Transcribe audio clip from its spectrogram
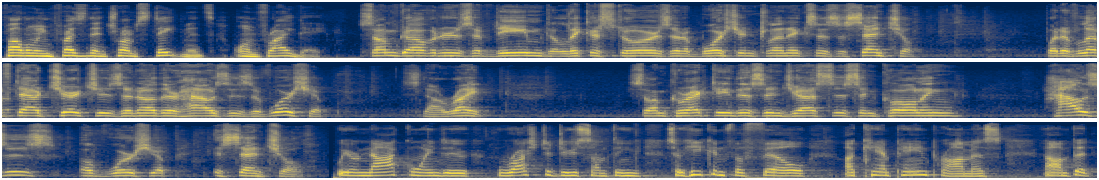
following President Trump's statements on Friday. Some governors have deemed liquor stores and abortion clinics as essential, but have left out churches and other houses of worship. It's not right. So I'm correcting this injustice and calling houses of worship essential. We are not going to rush to do something so he can fulfill a campaign promise um, that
